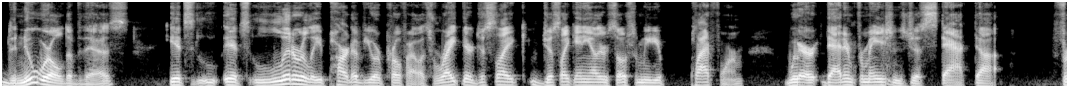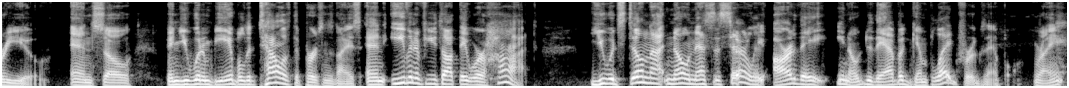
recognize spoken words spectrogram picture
the new world of this, it's it's literally part of your profile. It's right there, just like just like any other social media platform, where that information is just stacked up for you. And so, and you wouldn't be able to tell if the person's nice. And even if you thought they were hot, you would still not know necessarily. Are they, you know, do they have a gimp leg, for example, right?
